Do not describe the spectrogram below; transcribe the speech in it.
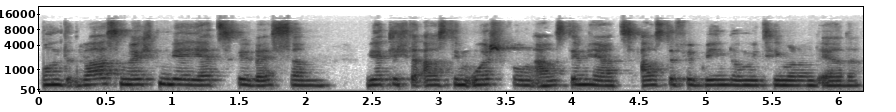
Und was möchten wir jetzt bewässern? Wirklich aus dem Ursprung, aus dem Herz, aus der Verbindung mit Himmel und Erde.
